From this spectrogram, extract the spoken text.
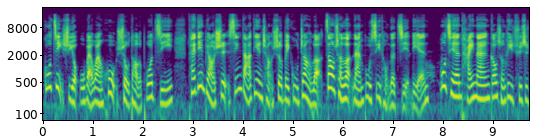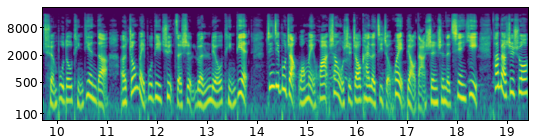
估计是有五百万户受到了波及。台电表示，新达电厂设备故障了，造成了南部系统的解联。目前台南、高雄地区是全部都停电的，而中北部地区则是轮流停电。经济部长王美花上午是召开了记者会，表达深深的歉意。他表示说，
